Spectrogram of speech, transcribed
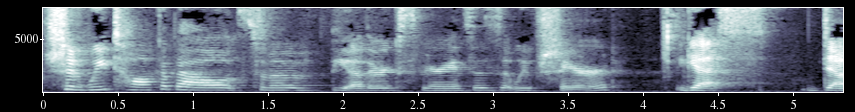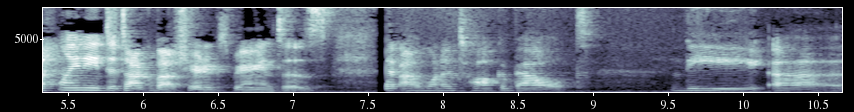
Should we talk about some of the other experiences that we've shared? yes definitely need to talk about shared experiences That I want to talk about the uh,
